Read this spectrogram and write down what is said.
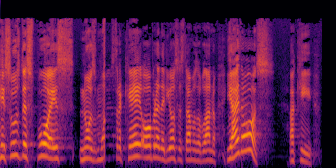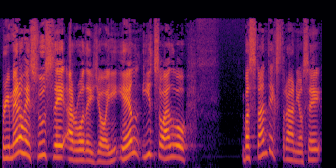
Jesús después nos muestra qué obra de Dios estamos hablando. Y hay dos aquí. Primero Jesús se arrodilló y, él hizo algo bastante extraño. Se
